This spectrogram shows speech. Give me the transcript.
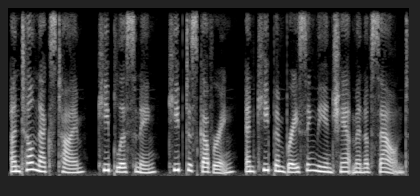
Until next time, keep listening, keep discovering, and keep embracing the enchantment of sound.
